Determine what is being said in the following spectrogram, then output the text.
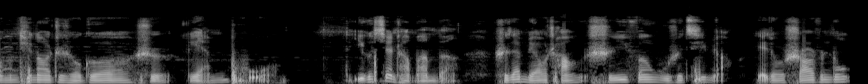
我们听到这首歌是脸谱一个现场版本，时间比较长，十一分五十七秒，也就是十二分钟。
